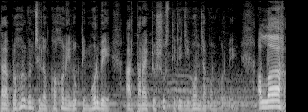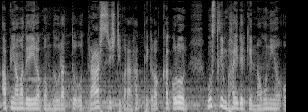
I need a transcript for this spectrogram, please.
তারা প্রহরগুন ছিল কখন এই লোকটি মরবে আর তারা একটু সুস্থিতে জীবন যাপন করবে। আল্লাহ, আপনি আমাদের এই রকম দৌরাত্ম ও ত্রাস সৃষ্টি করার হাত থেকে রক্ষা করুন। মুসলিম ভাইদেরকে নমনীয় ও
